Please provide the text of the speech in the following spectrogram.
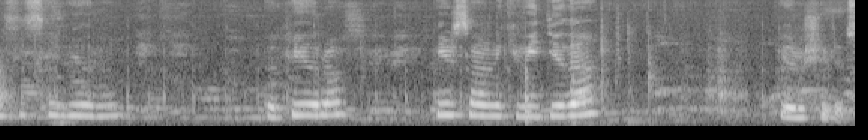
Hepinizi seviyorum. Öpüyorum. Bir sonraki videoda görüşürüz.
